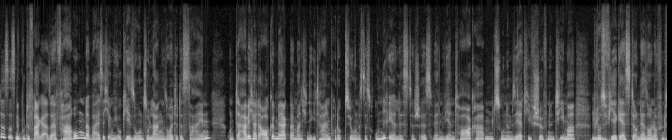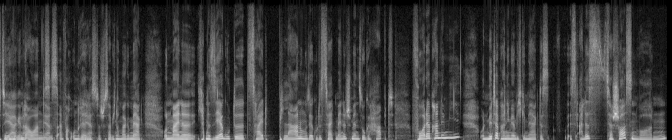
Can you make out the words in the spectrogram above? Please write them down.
das ist eine gute Frage. Also Erfahrungen, da weiß ich irgendwie, okay, so und so lang sollte das sein. Und da habe ich halt auch gemerkt bei manchen digitalen Produktionen, dass das unrealistisch ist, wenn wir einen Talk haben zu einem sehr tiefschürfenden Thema plus mhm. vier Gäste und der soll nur 15 ja, Minuten genau. dauern. Das ja. ist einfach unrealistisch. Ja. Das habe ich nochmal gemerkt. Und meine, ich habe eine sehr gute Zeitplanung, ein sehr gutes Zeitmanagement so gehabt vor der Pandemie. Und mit der Pandemie habe ich gemerkt, das ist alles zerschossen worden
